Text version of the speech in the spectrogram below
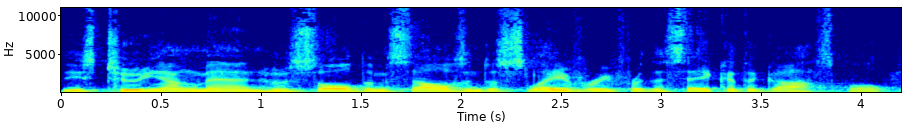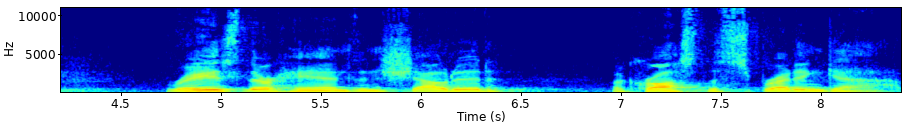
these two young men who sold themselves into slavery for the sake of the gospel raised their hands and shouted across the spreading gap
